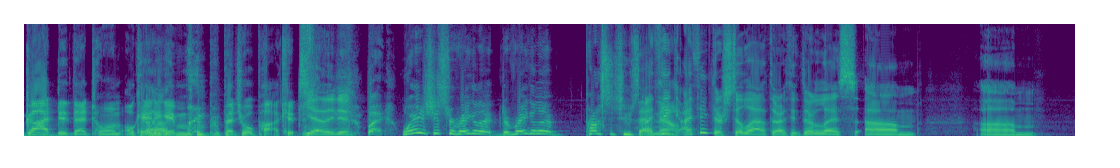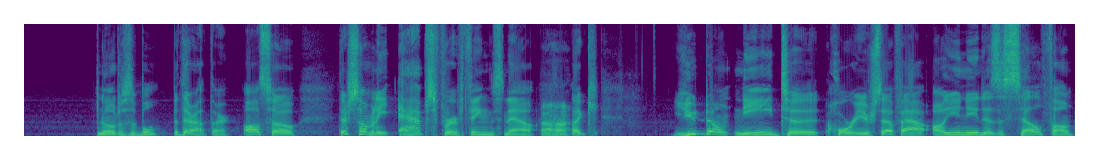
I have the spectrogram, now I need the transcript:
God did that to him. Okay, Uh-huh. they gave him perpetual pockets. Yeah, they did. But where's just the regular, the regular prostitutes at I now? think I think they're still out there. I think they're less um, um, noticeable, but they're out there. Also, there's so many apps for things now. Uh-huh. Like you don't need to whore yourself out. All you need is a cell phone,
